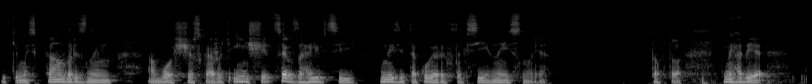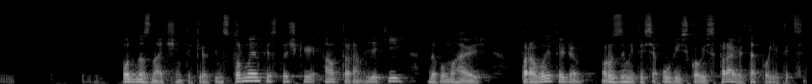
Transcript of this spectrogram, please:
якимось каверзним, або що скажуть інші, це взагалі в цій книзі такої рефлексії не існує. Тобто книга дає однозначні такі от інструменти з точки автора, які допомагають правителю розумітися у військовій справі та політиці.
